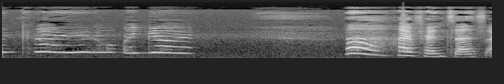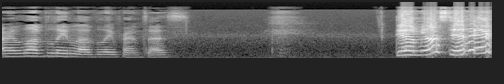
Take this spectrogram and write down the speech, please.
I'm crying. Oh my god. Ah, our princess. Our lovely, lovely princess. Damn, y'all still here?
